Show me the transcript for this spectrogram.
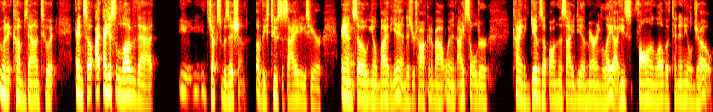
when it comes down to it. And so I, I just love that juxtaposition of these two societies here. And Right. so, you know, by the end, as you're talking about when Isolder kind of gives up on this idea of marrying Leia, he's fallen in love with Teneniel Djo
